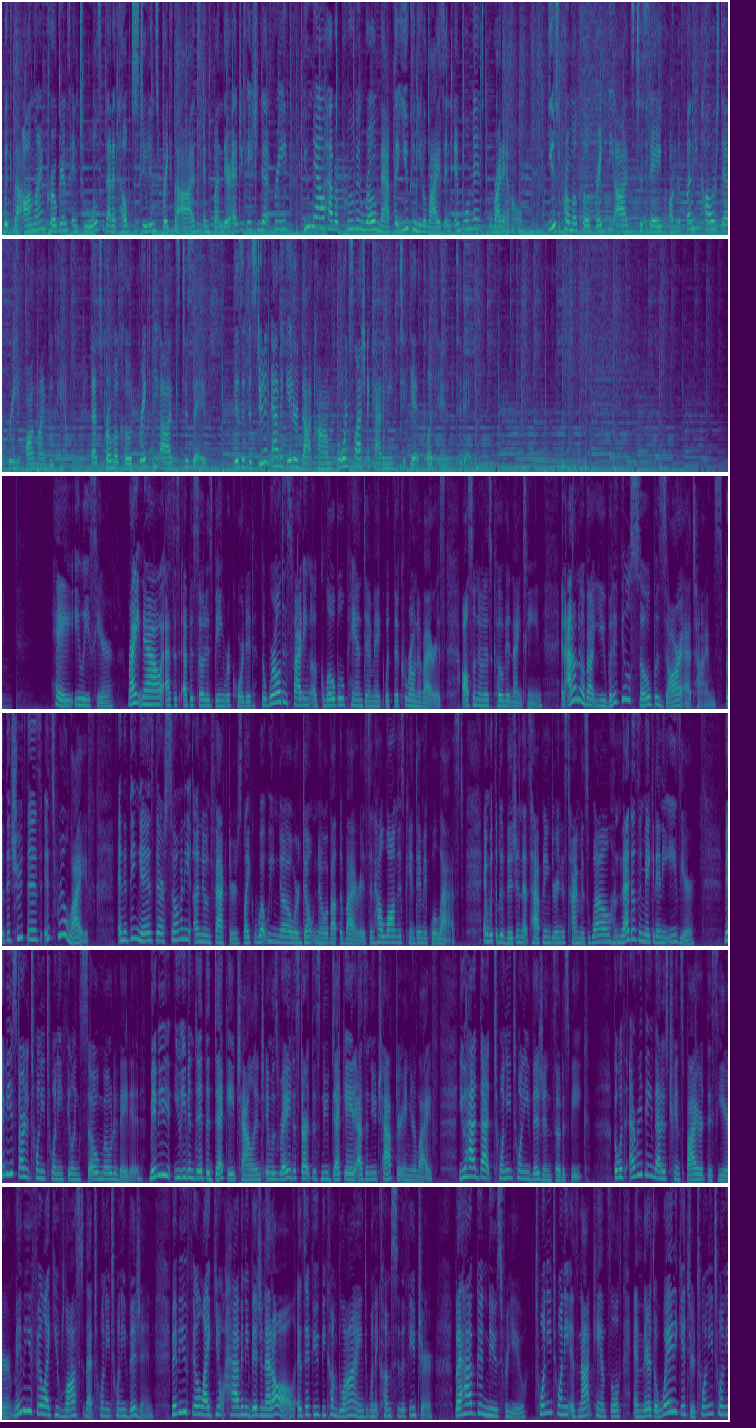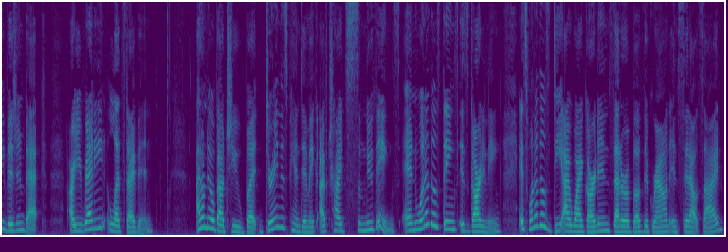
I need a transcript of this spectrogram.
With the online programs and tools that have helped students break the odds and fund their education debt free, you now have a proven roadmap that you can utilize and implement right at home. Use promo code Break the Odds to save on the Funding College Debt Free online bootcamp. That's promo code Break the Odds to save. Visit thestudentnavigator.com forward slash academy to get plugged in today. Hey, Elise here. Right now, as this episode is being recorded, the world is fighting a global pandemic with the coronavirus, also known as COVID 19. And I don't know about you, but it feels so bizarre at times. But the truth is, it's real life. And the thing is, there are so many unknown factors, like what we know or don't know about the virus and how long this pandemic will last. And with the division that's happening during this time as well, that doesn't make it any easier. Maybe you started 2020 feeling so motivated. Maybe you even did the decade challenge and was ready to start this new decade as a new chapter in your life. You had that 2020 vision, so to speak. But with everything that has transpired this year, maybe you feel like you've lost that 2020 vision. Maybe you feel like you don't have any vision at all, as if you've become blind when it comes to the future. But I have good news for you 2020 is not canceled, and there's a way to get your 2020 vision back. Are you ready? Let's dive in. I don't know about you, but during this pandemic, I've tried some new things. And one of those things is gardening. It's one of those DIY gardens that are above the ground and sit outside.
